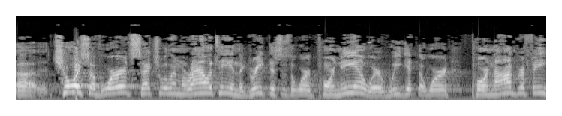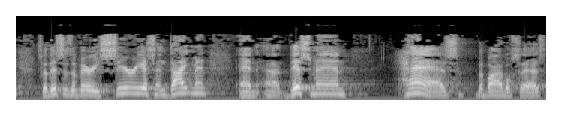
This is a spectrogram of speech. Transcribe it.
uh, choice of words, sexual immorality. In the Greek, this is the word porneia, where we get the word pornography. So this is a very serious indictment. And uh, this man has, the Bible says,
